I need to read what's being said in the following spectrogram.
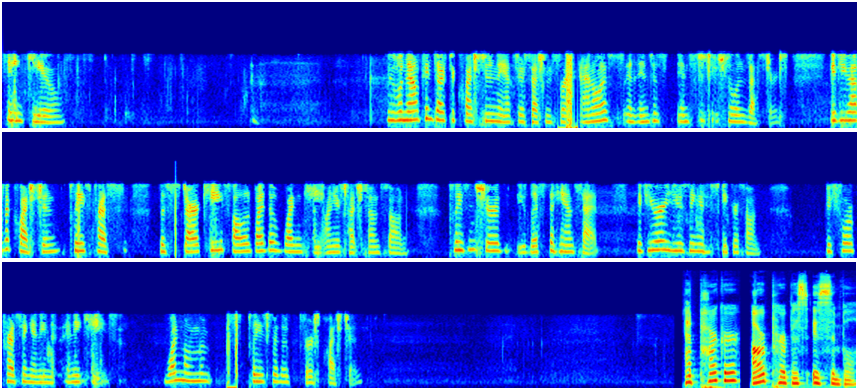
Thank you. We will now conduct a question and answer session for analysts and institutional investors. If you have a question, please press the star key followed by the one key on your touchtone phone. Please ensure you lift the handset if you are using a speakerphone before pressing any keys. One moment, please, for the first question. At Parker, our purpose is simple.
